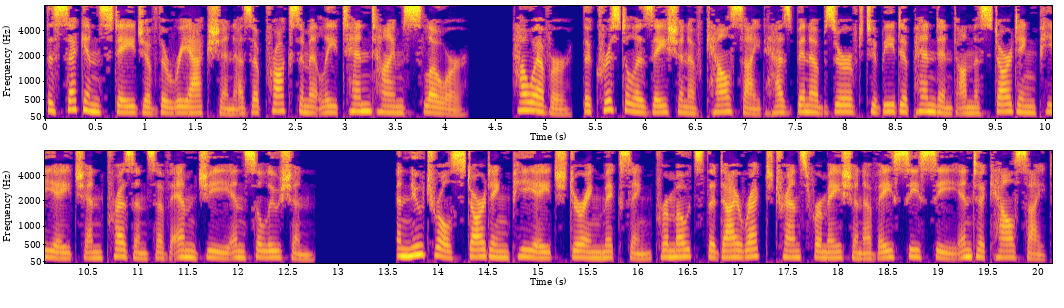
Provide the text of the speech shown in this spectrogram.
The second stage of the reaction is approximately 10 times slower. However, the crystallization of calcite has been observed to be dependent on the starting pH and presence of Mg in solution. A neutral starting pH during mixing promotes the direct transformation of ACC into calcite.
